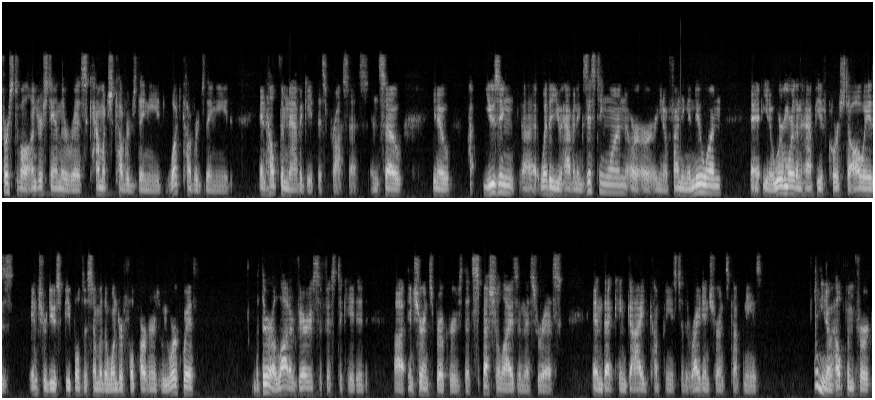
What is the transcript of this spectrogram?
first of all, understand their risk, how much coverage they need, what coverage they need, and help them navigate this process. And so, you know, using uh, whether you have an existing one or, or you know finding a new one, uh, you know, we're more than happy, of course, to always introduce people to some of the wonderful partners we work with. But there are a lot of very sophisticated uh, insurance brokers that specialize in this risk and that can guide companies to the right insurance companies and you know help them for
